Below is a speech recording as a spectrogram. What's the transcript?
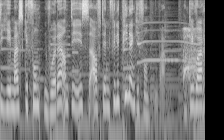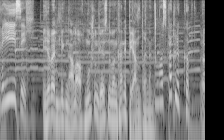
die jemals gefunden wurde? Und die ist auf den Philippinen gefunden worden. Und die war riesig. Ich habe in Lignano auch Muscheln gegessen, da waren keine Beeren drinnen. Du hast kein Glück gehabt. Äh,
